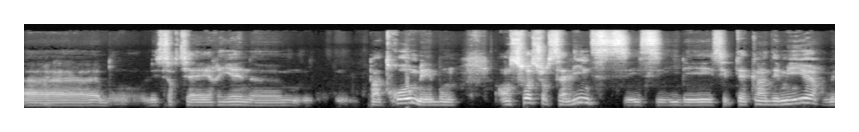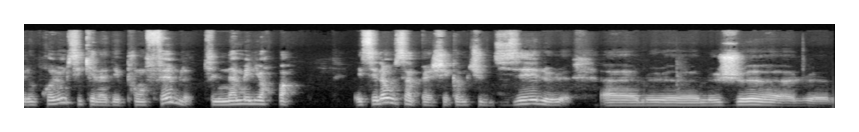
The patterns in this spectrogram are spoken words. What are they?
Euh, bon, les sorties aériennes, euh, pas trop, mais bon, en soi sur sa ligne, c'est c'est- il est c'est peut-être l'un des meilleurs. Mais le problème, c'est qu'il a des points faibles qu'il n'améliore pas. Et c'est là où ça pêche. Et comme tu le disais, le, euh, le, le jeu, le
